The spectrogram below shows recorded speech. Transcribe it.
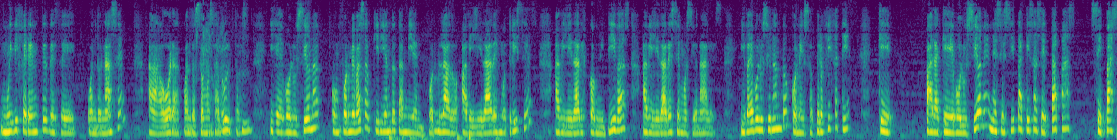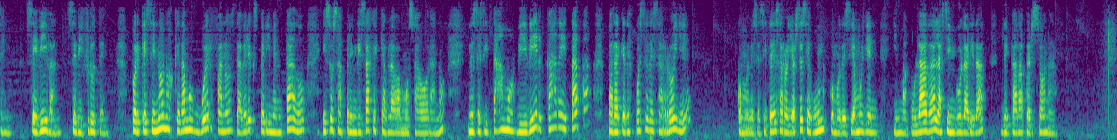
muy diferente desde cuando nacen a ahora, cuando somos adultos, y evoluciona conforme vas adquiriendo también, por un lado, habilidades motrices, habilidades cognitivas, habilidades emocionales y va evolucionando con eso. Pero fíjate que para que evolucione necesita que esas etapas se pasen, se vivan, se disfruten, porque si no nos quedamos huérfanos de haber experimentado esos aprendizajes que hablábamos ahora, ¿no? Necesitamos vivir cada etapa para que después se desarrolle como necesite desarrollarse según, como decía muy bien Inmaculada, la singularidad de cada persona.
